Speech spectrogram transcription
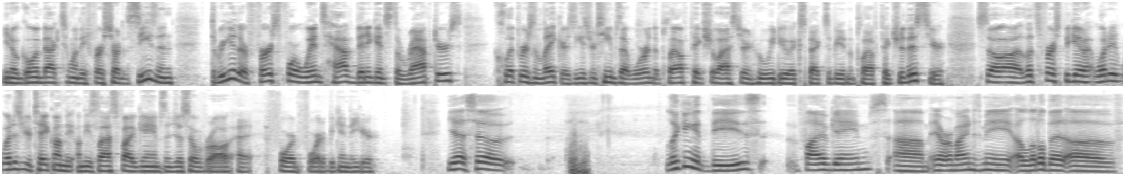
you know, going back to when they first started the season, three of their first four wins have been against the Raptors, Clippers and Lakers. These are teams that were in the playoff picture last year and who we do expect to be in the playoff picture this year. So uh, let's first begin. What is, what is your take on the on these last five games and just overall at four and four to begin the year? Yeah. So looking at these five games, um, it reminds me a little bit of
